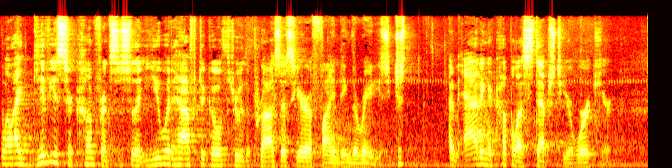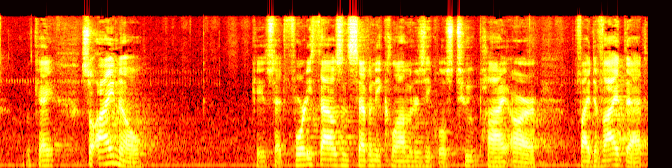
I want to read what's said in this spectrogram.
Well, I'd give you circumference so that you would have to go through the process here of finding the radius. Just, I'm adding a couple of steps to your work here. Okay, so I know, okay, it's at 40,070 kilometers equals 2 pi r. If I divide that,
